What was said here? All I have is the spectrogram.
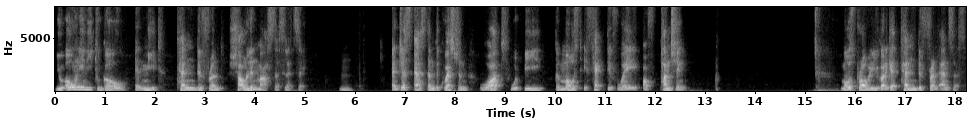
You only need to go and meet 10 different Shaolin masters, let's say, Mm. and just ask them the question what would be the most effective way of punching? Most probably you're going to get 10 different answers.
